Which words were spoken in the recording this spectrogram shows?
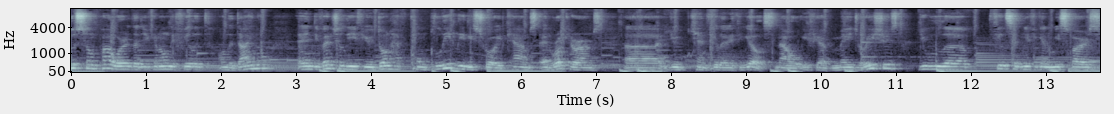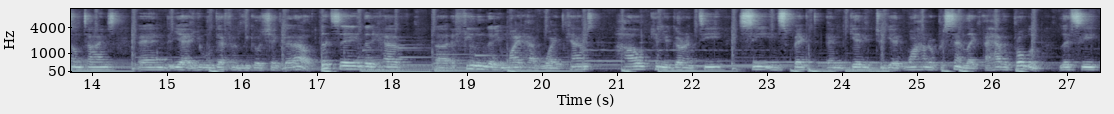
lose some power that you can only feel it on the dyno. And eventually, if you don't have completely destroyed cams and rocker arms, uh, you can't feel anything else. Now, if you have major issues, you will uh, feel significant misfires sometimes, and yeah, you will definitely go check that out. Let's say that you have uh, a feeling that you might have white cams, how can you guarantee, see, inspect, and get it to get 100%? Like, I have a problem, let's see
